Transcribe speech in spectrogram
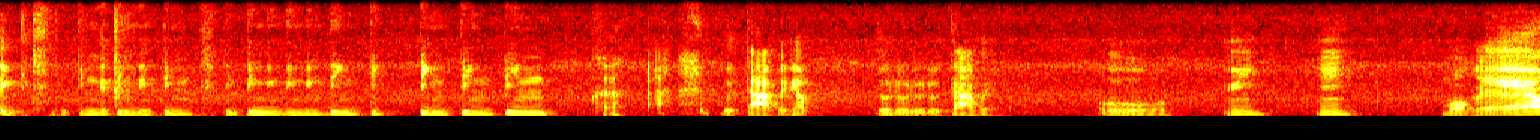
อึ้งติ้งติ้งติ้งติ้งติ้งติ้งติ้งติ้งติ้งติ้งติ้งติ้งติ้งติ้งดูตาเพื่อนครับ ดูดูดูดูตาเพื่อนโอ้อืมอืม บอกแล้ว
